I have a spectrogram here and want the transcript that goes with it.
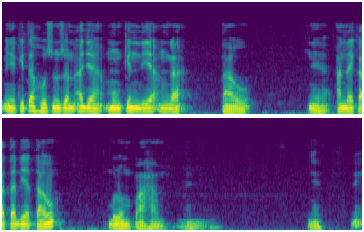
ya kita husnuzon aja. Mungkin dia enggak tahu. Ya andai kata dia tahu belum paham. Ya, ya.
